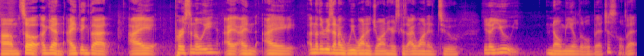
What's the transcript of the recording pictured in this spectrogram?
Um, so again, I think that I personally, I, I, I another reason I, we wanted you on here is because I wanted to, you know, you know me a little bit, just a little bit.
